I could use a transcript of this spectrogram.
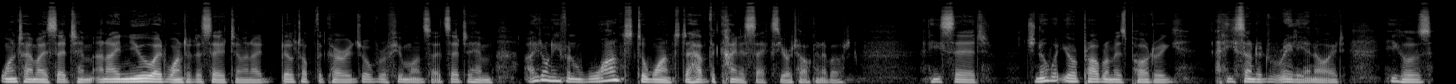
one time I said to him, and I knew I'd wanted to say it to him, and I'd built up the courage over a few months. I'd said to him, I don't even want to want to have the kind of sex you're talking about. And he said, Do you know what your problem is, Padraig? And he sounded really annoyed. He goes,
